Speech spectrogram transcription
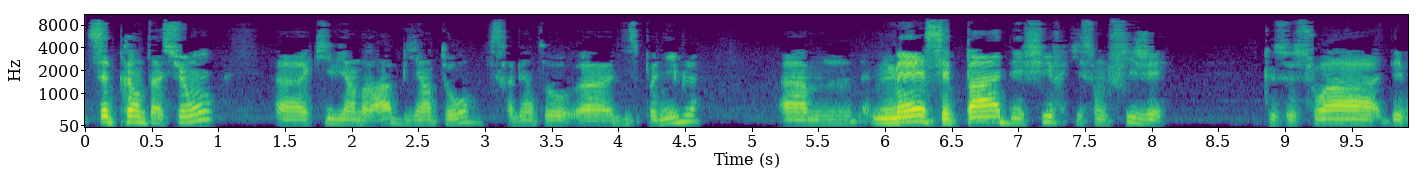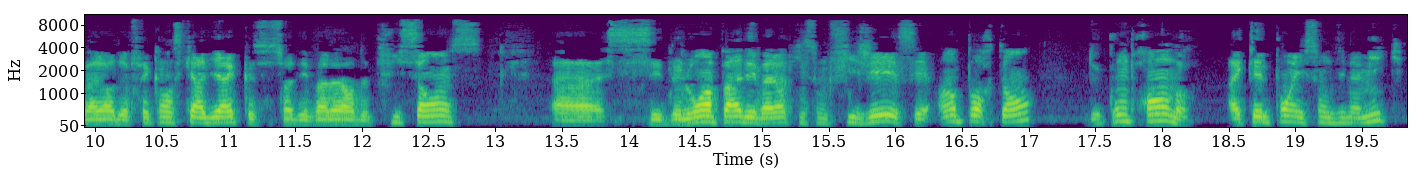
cette présentation euh, qui viendra bientôt, qui sera bientôt euh, disponible. mais c'est pas des chiffres qui sont figés que ce soit des valeurs de fréquence cardiaque, que ce soit des valeurs de puissance. Euh, c'est de loin pas des valeurs qui sont figées c'est important de comprendre à quel point ils sont dynamiques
